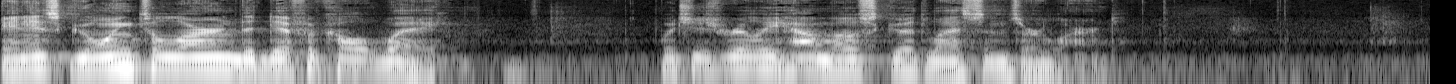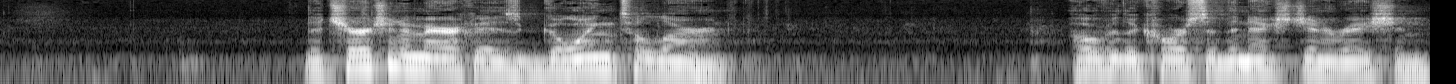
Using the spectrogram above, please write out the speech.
And it's going to learn the difficult way, which is really how most good lessons are learned. The church in America is going to learn over the course of the next generation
